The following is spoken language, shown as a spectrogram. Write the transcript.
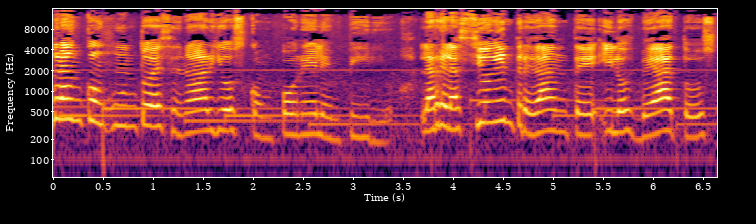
gran conjunto de escenarios compone el empirio. La relación entre Dante y los beatos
